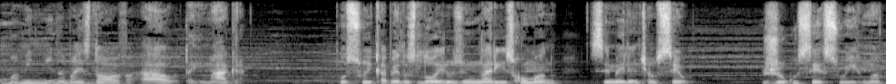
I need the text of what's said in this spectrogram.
uma menina mais nova, alta e magra. Possui cabelos loiros e um nariz romano, semelhante ao seu. Julgo ser sua irmã.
